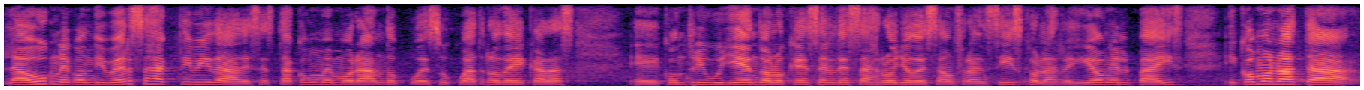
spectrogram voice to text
la UCNE con diversas actividades está conmemorando pues sus cuatro décadas eh, contribuyendo a lo que es el desarrollo de San Francisco, la región, el país y cómo no hasta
